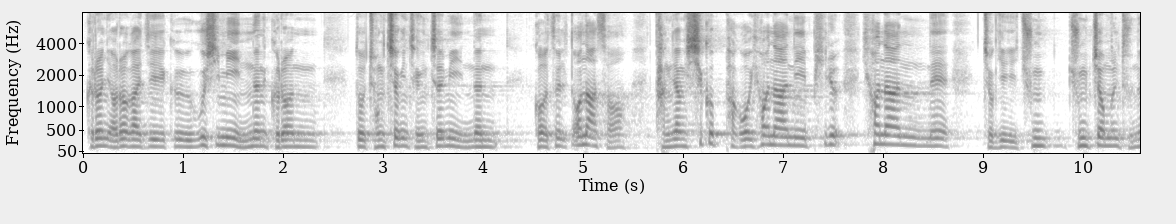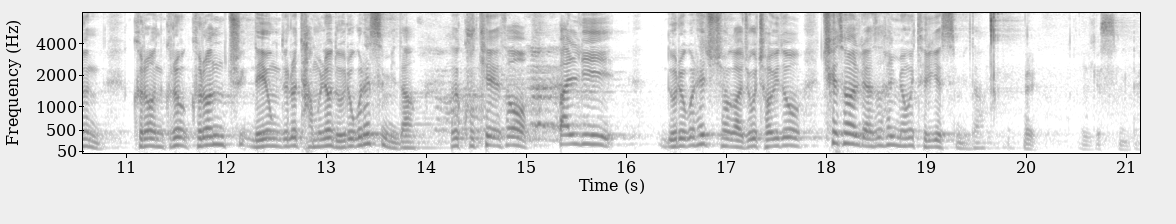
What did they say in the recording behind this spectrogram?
그런 여러 가지 그 의구심이 있는 그런 또 정치적인 쟁점이 있는 것을 떠나서 당장 시급하고 현안이 필요 현안에 저기 중, 중점을 두는 그런 그런 그런 추- 내용들을 담으려 노력을 했습니다. 그래서 국회에서 빨리 노력을 해 주셔 가지고 저희도 최선을 다해서 설명을 드리겠습니다. 네, 알겠습니다.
